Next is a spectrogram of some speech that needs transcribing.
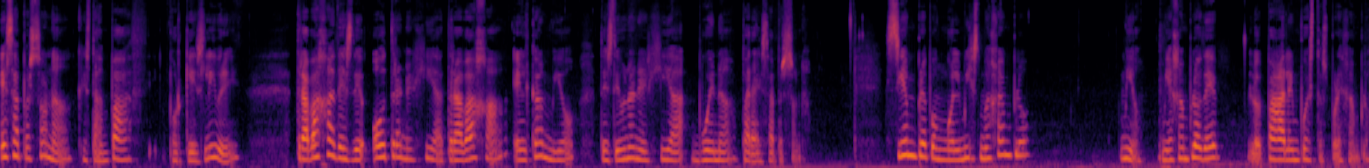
esa persona que está en paz, porque es libre, trabaja desde otra energía, trabaja el cambio desde una energía buena para esa persona. Siempre pongo el mismo ejemplo mío, mi ejemplo de pagar impuestos, por ejemplo.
